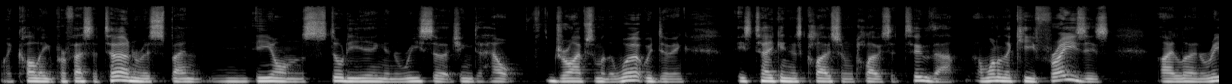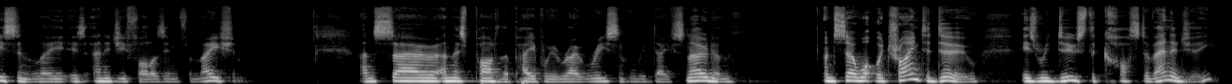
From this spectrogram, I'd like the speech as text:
my colleague Professor Turner has spent mm, eons studying and researching to help drive some of the work we're doing is taking us closer and closer to that. And one of the key phrases I learned recently is energy follows information. And so, and this part of the paper we wrote recently with Dave Snowden. And so, what we're trying to do is reduce the cost of energy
